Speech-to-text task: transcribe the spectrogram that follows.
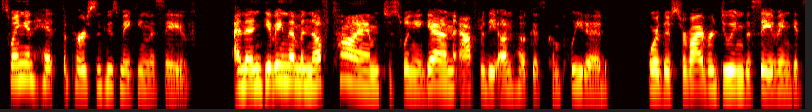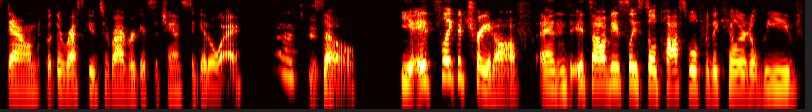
swing and hit the person who's making the save, and then giving them enough time to swing again after the unhook is completed, where the survivor doing the saving gets downed, but the rescued survivor gets a chance to get away. that's good. So yeah, it's like a trade off. And it's obviously still possible for the killer to leave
